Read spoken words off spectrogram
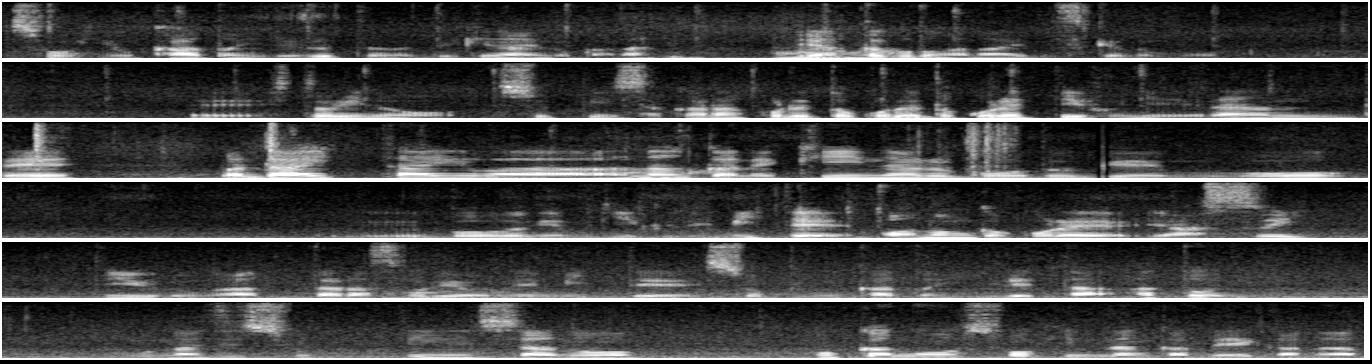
商品をカートに入れるっていうのはできないのかな。やったことがないですけどもえー、1人の出品者からこれとこれとこれっていうふうに選んで、まあ、大体はなんかね気になるボードゲームをボードゲームギークで見てあなんかこれ安いっていうのがあったらそれをね見てショッピングカートに入れた後に同じ出品者の他の商品なんかねえかな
